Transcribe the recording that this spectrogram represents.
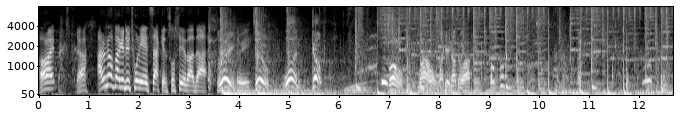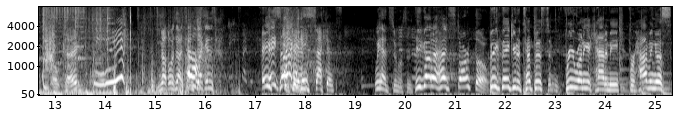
All right. Yeah. I don't know if I can do 28 seconds. We'll see about that. Three, Three. two, one, go. Oh, wow. Oh, like okay, nothing. Go off. Okay. What was that? 10 seconds? Eight, seconds. Eight seconds. We had sumo suits. He got a head start though. Big thank you to Tempest Free Running Academy for having us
